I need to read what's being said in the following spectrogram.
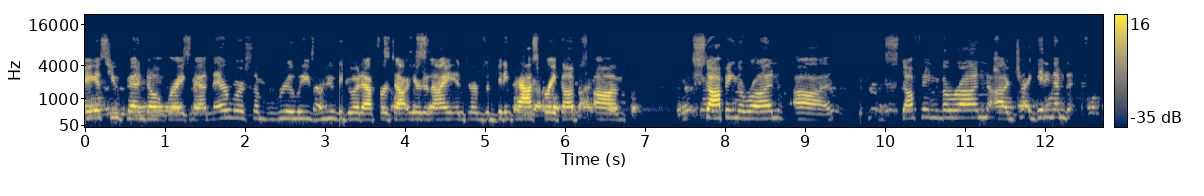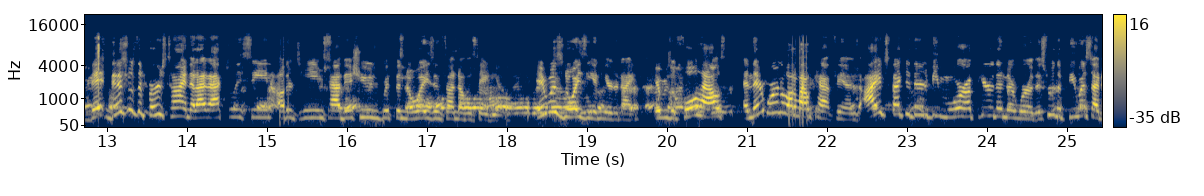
ASU bend don't break, man. There were some really, really good efforts out here tonight in terms of getting past breakups, um, stopping the run, uh, stuffing the run, uh, getting them to. Th- this was the first time that I've actually seen other teams have issues with the noise in Sun Devil Stadium. It was noisy in here tonight. It was a full house, and there weren't a lot of Wildcat fans. I expected there to be more up here than there were. This were the fewest I've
